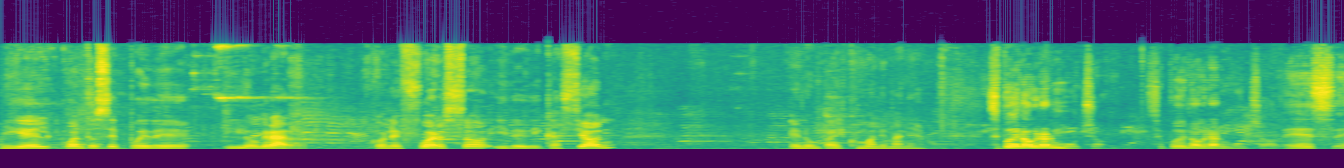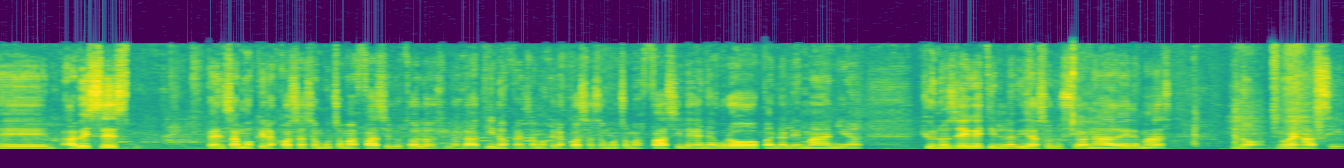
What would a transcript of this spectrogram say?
Miguel, ¿cuánto se puede lograr con esfuerzo y dedicación en un país como Alemania? Se puede lograr mucho, se puede lograr mucho. Es, eh, a veces pensamos que las cosas son mucho más fáciles, todos los, latinos pensamos que las cosas son mucho más fáciles en Europa, en Alemania, que uno llegue y tiene la vida solucionada y demás. No, no es así.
